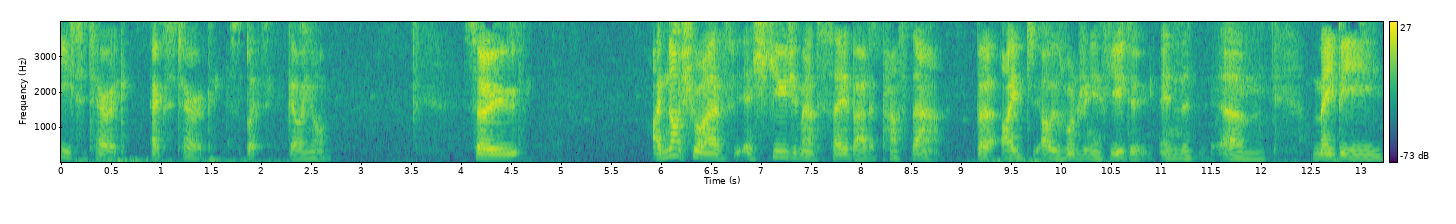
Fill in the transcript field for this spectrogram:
esoteric exoteric split going on. So I'm not sure I have a huge amount to say about it past that, but I, I was wondering if you do. In the um, maybe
